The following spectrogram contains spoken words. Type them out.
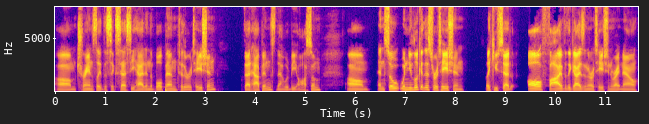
um, translate the success he had in the bullpen to the rotation. If that happens, that would be awesome. Um, and so when you look at this rotation, like you said, all five of the guys in the rotation right now,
